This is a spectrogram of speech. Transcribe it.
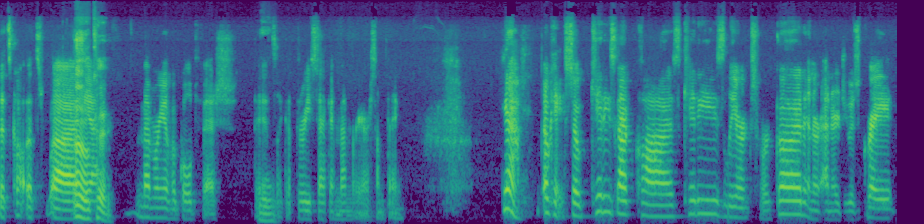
That's called. That's uh, oh, okay. Yeah, memory of a goldfish. It's mm. like a three second memory or something. Yeah. Okay. So Kitty's got claws. Kitty's lyrics were good and her energy was great.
